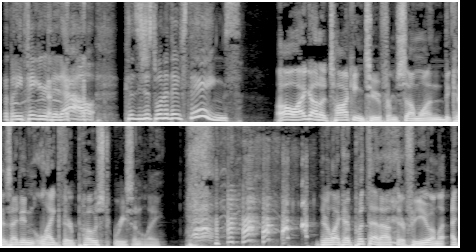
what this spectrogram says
But he figured it out because it's just one of those things. Oh, I got a talking to from someone because I didn't like their post recently. They're like, I put that out there for you. I'm like, I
